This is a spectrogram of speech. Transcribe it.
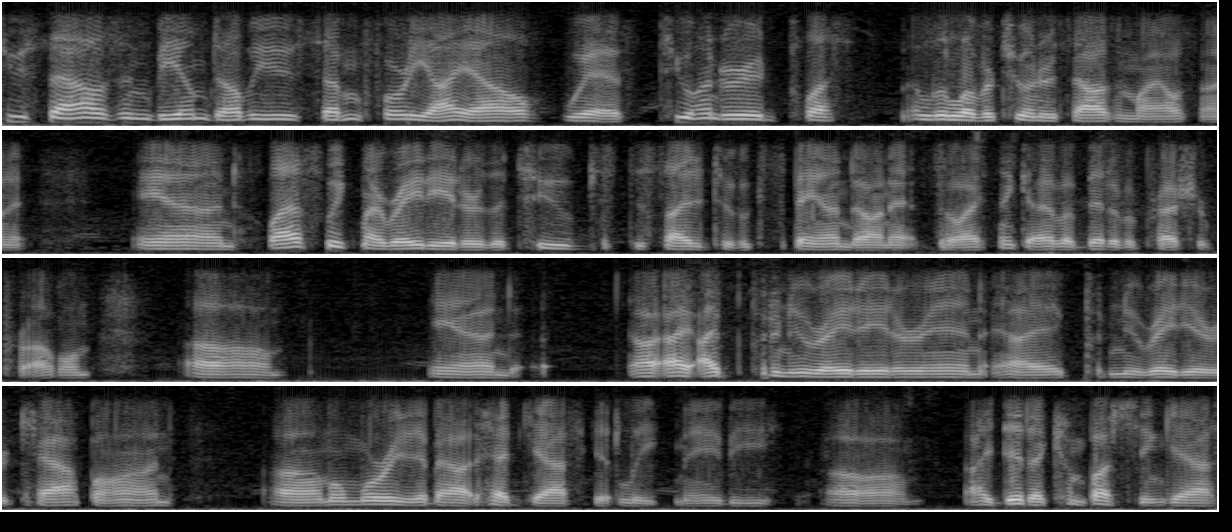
2000 BMW 740iL with 200 plus, a little over 200,000 miles on it. And last week, my radiator, the tubes decided to expand on it, so I think I have a bit of a pressure problem. Um, and I, I put a new radiator in. I put a new radiator cap on. Um, I'm worried about head gasket leak, maybe. Um, I did a combustion gas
